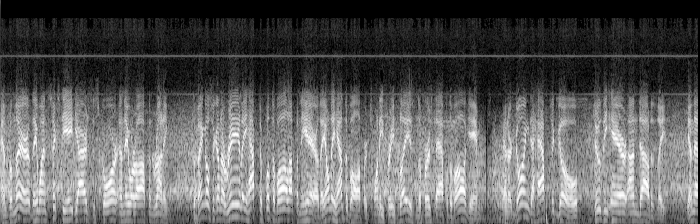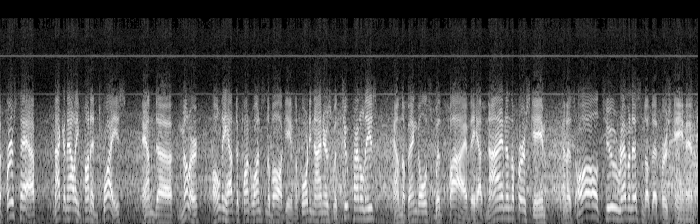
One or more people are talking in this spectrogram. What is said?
And from there, they went 68 yards to score and they were off and running. The Bengals are going to really have to put the ball up in the air. They only had the ball for 23 plays in the first half of the ball game and are going to have to go to the air undoubtedly. In that first half, McInally punted twice, and uh, Miller only had to punt once in the ball game. The 49ers with two penalties and the Bengals with five. They had nine in the first game, and it's all too reminiscent of that first game, Andy.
